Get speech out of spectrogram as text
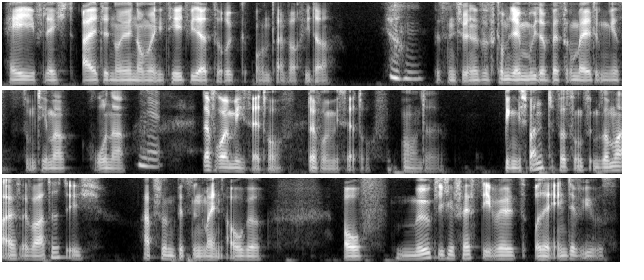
hey, vielleicht alte, neue Normalität wieder zurück und einfach wieder Mhm. bisschen schön. Also Es kommt ja immer wieder bessere Meldungen jetzt zum Thema Corona. Ja. Da freue ich mich sehr drauf. Da freue ich mich sehr drauf. Und äh, bin gespannt, was uns im Sommer alles erwartet. Ich habe schon ein bisschen mein Auge auf mögliche Festivals oder Interviews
